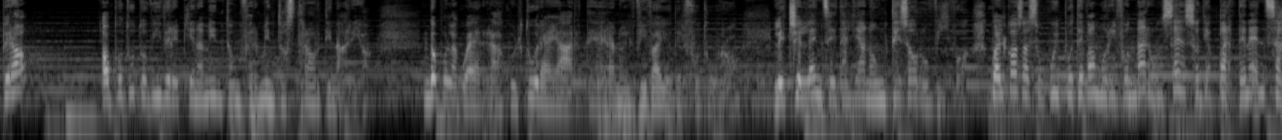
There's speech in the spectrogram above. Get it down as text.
Però ho potuto vivere pienamente un fermento straordinario Dopo la guerra, cultura e arte erano il vivaio del futuro. L'eccellenza italiana un tesoro vivo, qualcosa su cui potevamo rifondare un senso di appartenenza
